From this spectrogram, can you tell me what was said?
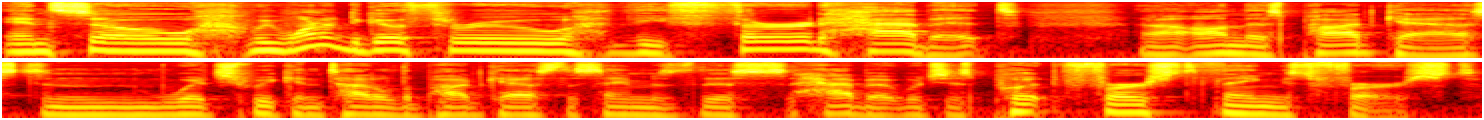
And so we wanted to go through the third habit uh, on this podcast, in which we can title the podcast the same as this habit, which is put first things first.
